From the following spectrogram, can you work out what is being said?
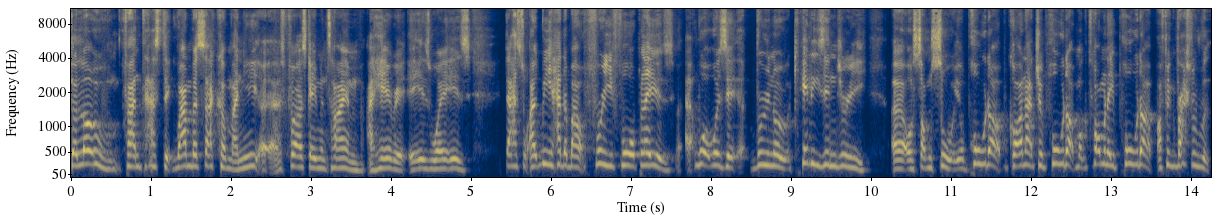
Dalot, fantastic. Wan-Bissaka, man. You, uh, first game in time. I hear it. It is what it is. That's why we had about three, four players. Uh, what was it? Bruno Achilles injury uh, or some sort. You pulled up. Garnacho pulled up. McTominay pulled up. I think Rashford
